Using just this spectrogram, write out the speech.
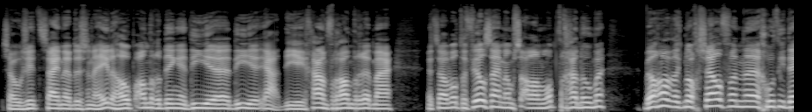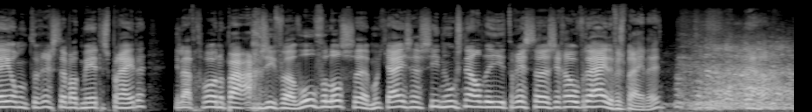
zo zit, zijn er dus een hele hoop andere dingen die, eh, die, eh, ja, die gaan veranderen. Maar het zou wel te veel zijn om ze allemaal op te gaan noemen. Wel had ik nog zelf een eh, goed idee om toeristen wat meer te spreiden. Je laat gewoon een paar agressieve wolven los. Moet jij eens zien hoe snel die toeristen zich over de heide verspreiden. ja.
